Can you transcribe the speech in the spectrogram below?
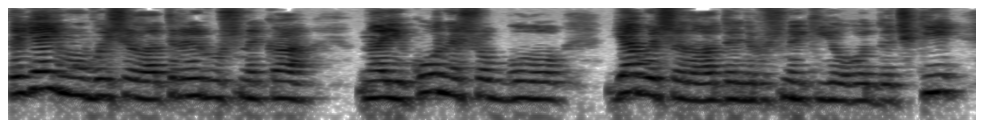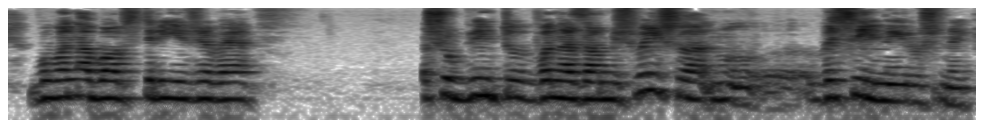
То я йому вишила три рушника на ікони, щоб було. Я вишила один рушник його дочки, бо вона в Австрії живе. Щоб він тут, вона заміж вийшла, ну, весільний рушник.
